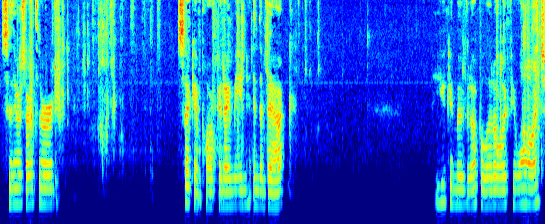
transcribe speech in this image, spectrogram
so there's our third, second pocket, I mean, in the back. You can move it up a little if you want.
